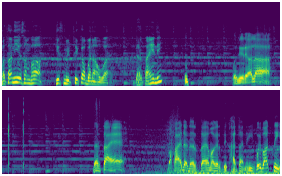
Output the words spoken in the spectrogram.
पता नहीं ये संभा किस मिट्टी का बना हुआ है। डरता ही नहीं? वज़ीर आला डरता है। बाकायदा डरता है मगर दिखाता नहीं कोई बात नहीं।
